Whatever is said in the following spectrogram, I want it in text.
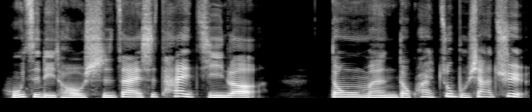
胡子里头实在是太挤了，动物们都快住不下去。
